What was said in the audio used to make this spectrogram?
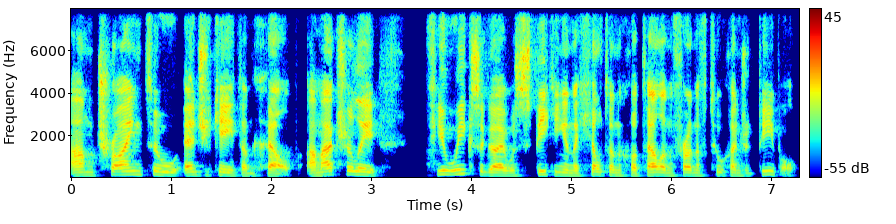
I'm trying to educate and help. I'm actually, a few weeks ago, I was speaking in a Hilton hotel in front of 200 people.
